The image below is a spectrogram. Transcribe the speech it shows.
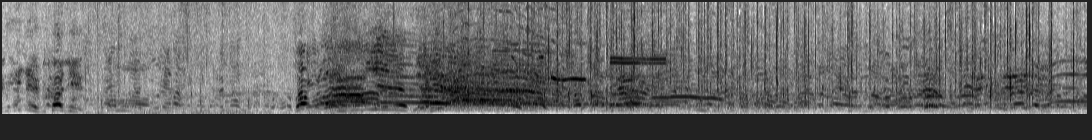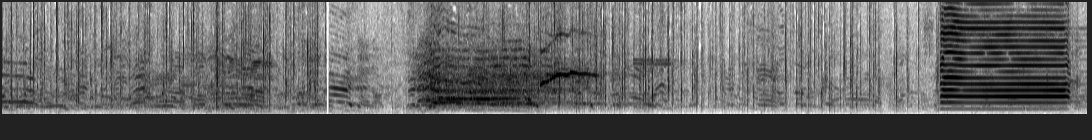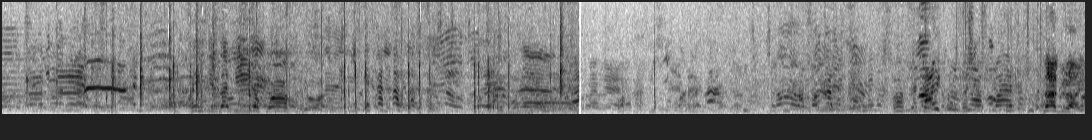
Marek, idziesz, wychodzisz! Co? Cuidadinho, próprio. Ai, cruzou as pernas. Na glória.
